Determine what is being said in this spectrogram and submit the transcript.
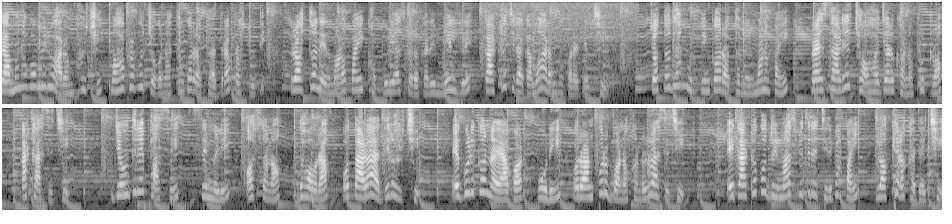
ରାମନବମୀରୁ ଆରମ୍ଭ ହୋଇଛି ମହାପ୍ରଭୁ ଜଗନ୍ନାଥଙ୍କ ରଥଯାତ୍ରା ପ୍ରସ୍ତୁତି। ରଥ ନିର୍ମାଣ ପାଇଁ ଖପୁରିଆ ସରକାରୀ ମିଲ୍ରେ କାଠ ଚିରା କାମ ଆରମ୍ଭ କରାଯାଇଛି। ଚତୁର୍ଦ୍ଧା ମୂର୍ତ୍ତିଙ୍କ ରଥ ନିର୍ମାଣ ପାଇଁ ପ୍ରାୟ ସାଢ଼େ ଛଅ ହଜାର ଘନଫୁଟର କାଠ ଆସିଛି। ଯେଉଁଥିରେ ଫାଶୀ ଶିମିଳି ଅସନ ଧଉରା ଓ ତାଳ ଆଦି ରହିଛି। ଏଗୁଡ଼ିକ ନୟାଗଡ଼ ପୁରୀ ଓ ରଣପୁର ବନଖଣ୍ଡରୁ ଆସିଛି। ଏହି କାଠକୁ ଦୁଇ ମାସ ଭିତରେ ଚିରିବା ପାଇଁ ଲକ୍ଷ୍ୟ ରଖାଯାଇଛି।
